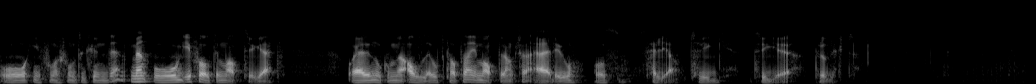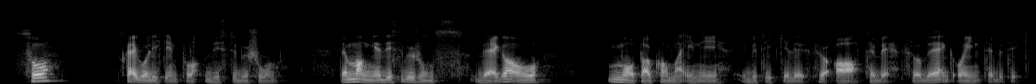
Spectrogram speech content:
og informasjon til kunde, men òg i forhold til mattrygghet. Og er det noe vi alle er opptatt av i matbransjen, er det jo å selge trygg, trygge produkter. Så skal jeg gå litt inn på distribusjon. Det er mange distribusjonsveier måter å komme inn i, i, butikk, eller fra A til B. Fra deg og inn til butikk.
